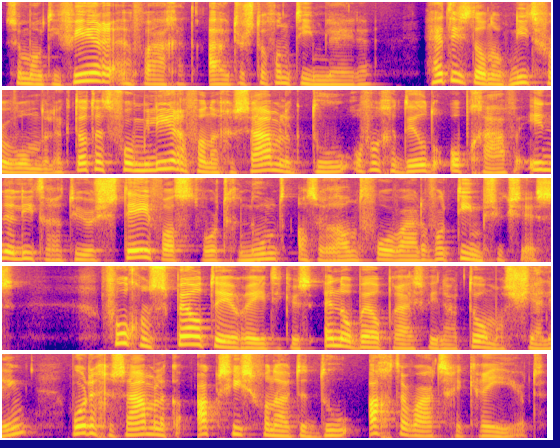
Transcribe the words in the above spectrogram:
Ze motiveren en vragen het uiterste van teamleden. Het is dan ook niet verwonderlijk dat het formuleren van een gezamenlijk doel of een gedeelde opgave in de literatuur stevast wordt genoemd als randvoorwaarde voor teamsucces. Volgens speltheoreticus en Nobelprijswinnaar Thomas Schelling worden gezamenlijke acties vanuit het doel achterwaarts gecreëerd.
